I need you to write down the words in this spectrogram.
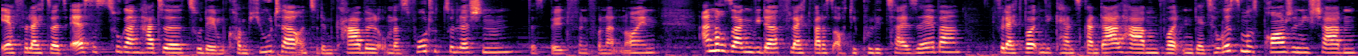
er vielleicht so als erstes Zugang hatte zu dem Computer und zu dem Kabel, um das Foto zu löschen, das Bild 509. Andere sagen wieder, vielleicht war das auch die Polizei selber. Vielleicht wollten die keinen Skandal haben, wollten der Tourismusbranche nicht schaden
